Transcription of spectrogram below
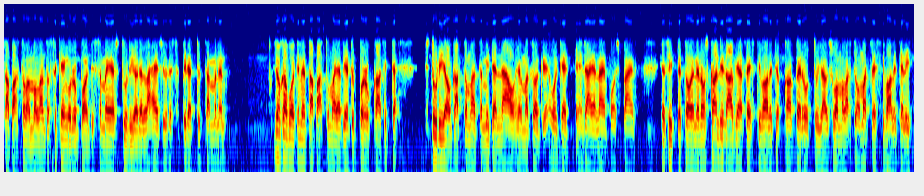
tapahtuma. Me ollaan tuossa Kengurupointissa meidän studioiden läheisyydessä pidetty tämmöinen jokavuotinen tapahtuma ja viety porukkaa sitten studioon katsomaan, että miten nämä ohjelmat oikein, oikein tehdään ja näin poispäin. Ja sitten toinen on Skandinaavian festivaalit, jotka on peruttu ja suomalaisten omat festivaalit. Eli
